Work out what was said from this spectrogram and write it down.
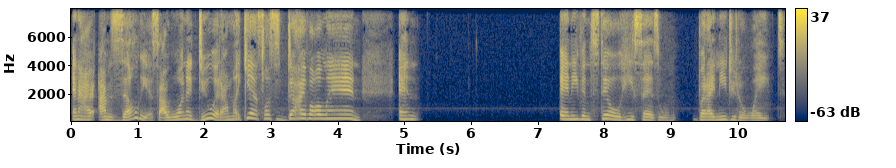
And I, I'm zealous. I want to do it. I'm like, yes, let's dive all in. And, and even still, he says, but I need you to wait.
